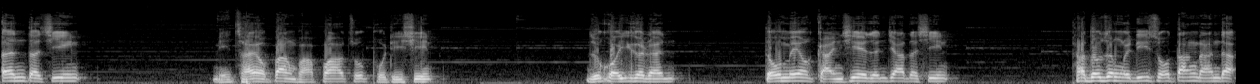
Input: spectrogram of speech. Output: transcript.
恩的心。你才有办法发出菩提心。如果一个人都没有感谢人家的心，他都认为理所当然的，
